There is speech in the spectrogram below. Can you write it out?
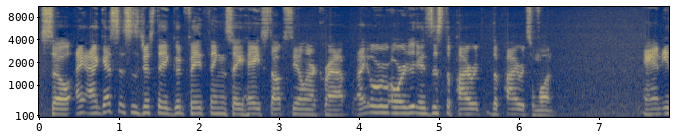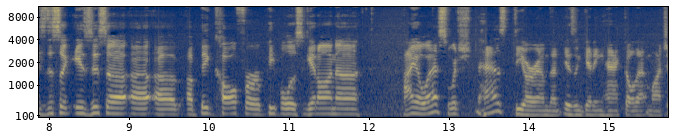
So I, I guess this is just a good faith thing to say, hey, stop stealing our crap. I, or, or is this the pirate the pirates one? And is this a is this a a, a, big call for people to get on uh, iOS, which has DRM that isn't getting hacked all that much,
